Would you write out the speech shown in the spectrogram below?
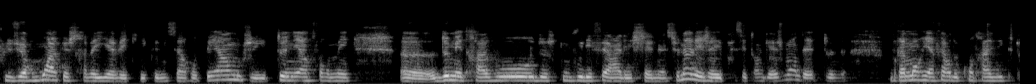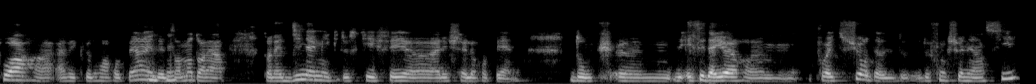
plusieurs mois que je travaillais avec les commissaires européens où j'ai tenu informé euh, de mes travaux, de ce qu'on voulait faire à l'échelle nationale et j'avais pris cet engagement d'être de ne vraiment rien faire de contradictoire euh, avec le droit européen et d'être Mhm. vraiment dans la dans la dynamique de ce qui est fait euh, à l'échelle européenne. Donc, euh, et c'est d'ailleurs pour être sûr de, de, de fonctionner ainsi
